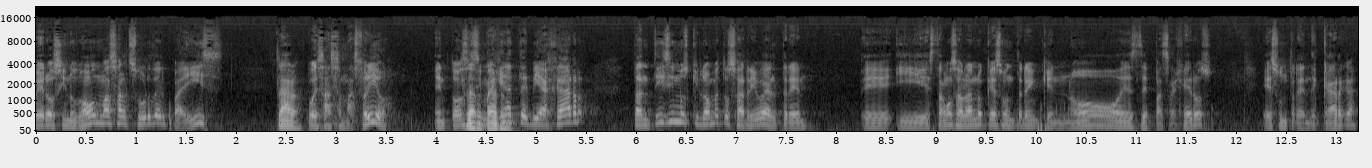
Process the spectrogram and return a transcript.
Pero si nos vamos más al sur del país, Claro. pues hace más frío. Entonces, Claro, claro. imagínate viajar tantísimos kilómetros arriba del tren. eh, y estamos hablando que es un tren que no es de pasajeros, es un tren de carga.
